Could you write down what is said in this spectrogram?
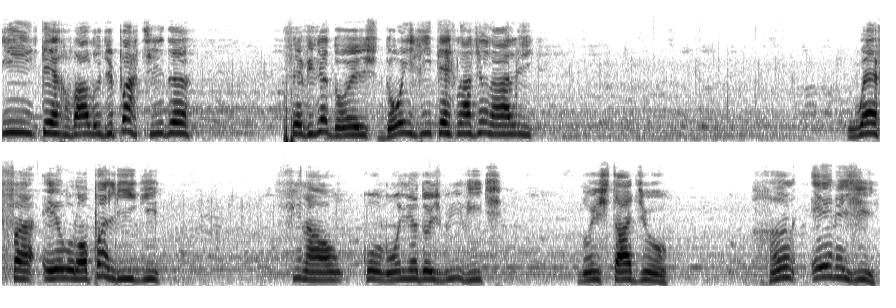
Intervalo de partida. Sevilha 2, 2 Internazionale UEFA Europa League final Colônia 2020 no estádio Han Energy.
